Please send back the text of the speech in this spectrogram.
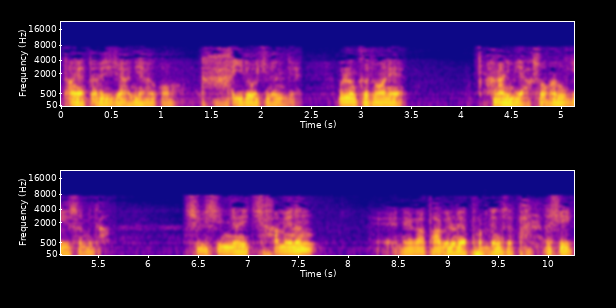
땅에 떨어지지 아니하고 다 이루어지는데 물론 그 동안에 하나님이 약속한 게 있습니다. 70년이 차면은 내가 바빌론에 포로된 것을 반드시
